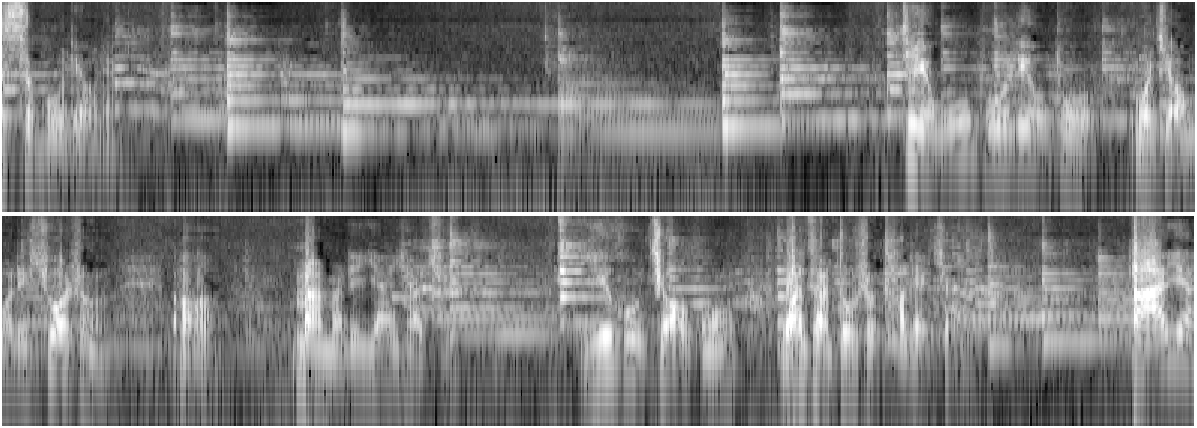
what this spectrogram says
四步了了，第五步、六步，我教我的学生啊，慢慢的演下去。以后教功完全都是他来教。大雁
